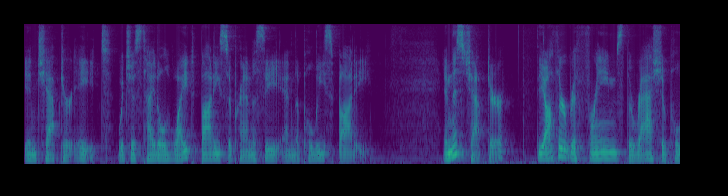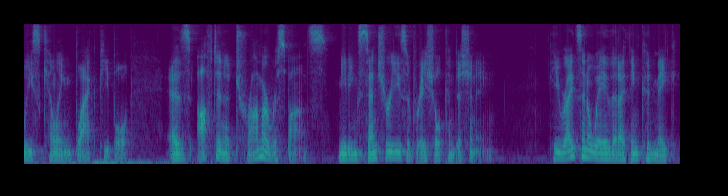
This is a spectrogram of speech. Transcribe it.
in Chapter 8, which is titled White Body Supremacy and the Police Body. In this chapter, the author reframes the rash of police killing black people as often a trauma response meeting centuries of racial conditioning. He writes in a way that I think could make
